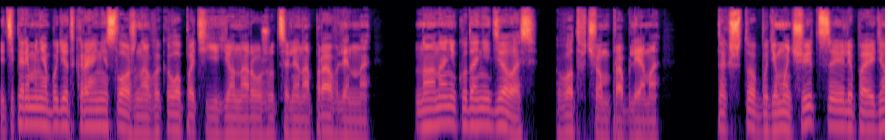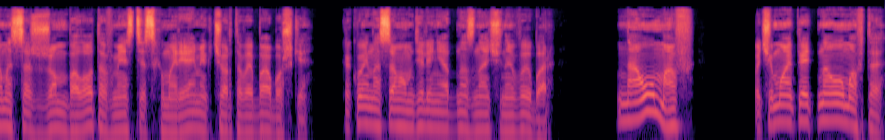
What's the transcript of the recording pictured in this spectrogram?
И теперь мне будет крайне сложно выколопать ее наружу целенаправленно. Но она никуда не делась, вот в чем проблема. Так что, будем учиться или пойдем и сожжем болото вместе с хмырями к чертовой бабушке? Какой на самом деле неоднозначный выбор? «Наумов!» «Почему опять Наумов-то?»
